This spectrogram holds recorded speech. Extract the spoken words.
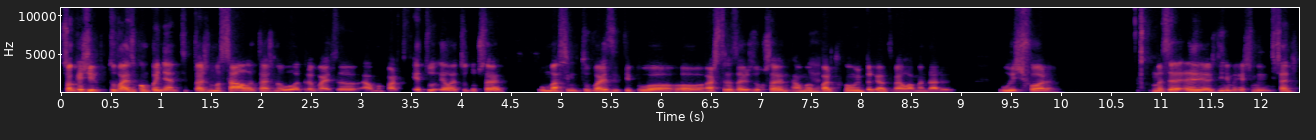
Só que é giro que tu vais acompanhando, tipo, estás numa sala, estás na outra, vais a, a uma parte. É tu, ele é tudo no restaurante, o máximo que tu vais é tipo ao, ao, às traseiras do restaurante, há uma yeah. parte com o empregado vai lá mandar o lixo fora. Mas a, a, as dinâmicas são muito interessantes.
